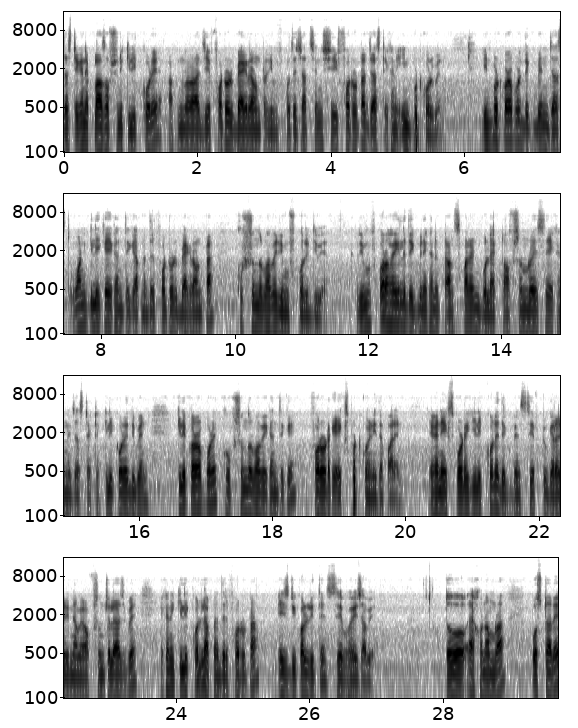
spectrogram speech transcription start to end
জাস্ট এখানে প্লাস অপশনে ক্লিক করে আপনারা যে ফটোর ব্যাকগ্রাউন্ডটা রিমুভ করতে চাচ্ছেন, সেই ফটোটা জাস্ট এখানে ইনপুট করবেন। ইনপুট করার পর দেখবেন জাস্ট ওয়ান ক্লিকে এখান থেকে আপনাদের ফটোর ব্যাকগ্রাউন্ডটা খুব সুন্দরভাবে রিমুভ করে দিবে। রিমুভ করা হয়ে গেলে দেখবেন এখানে ট্রান্সপারেন্ট বলে একটা অপশন রয়েছে। এখানে জাস্ট একটা ক্লিক করে দিবেন। ক্লিক করার পরে খুব সুন্দরভাবে এখান থেকে ফটোটাকে এক্সপোর্ট করে নিতে পারেন। এখানে এক্সপোর্টে ক্লিক করলে দেখবেন সেভ টু গ্যালারি নামে অপশন চলে আসবে। এখানে ক্লিক করলে আপনাদের ফটোটা এইচডি কোয়ালিটিতে সেভ হয়ে যাবে। তো এখন আমরা পোস্টারে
